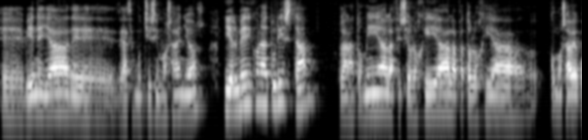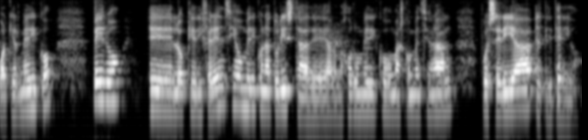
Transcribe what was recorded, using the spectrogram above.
Eh, viene ya de, hace muchísimos años y el médico naturista la anatomía, la fisiología, la patología, como sabe cualquier médico, pero eh, lo que diferencia a un médico naturista de a lo mejor un médico más convencional, pues sería el criterio.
